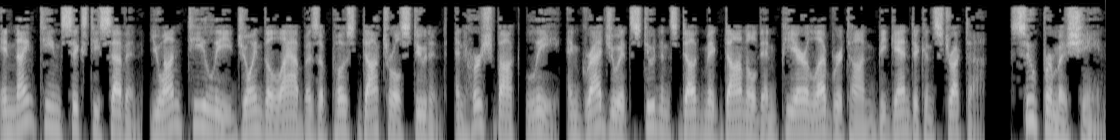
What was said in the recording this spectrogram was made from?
In 1967, Yuan T. Lee joined the lab as a postdoctoral student, and Herschbach, Lee, and graduate students Doug MacDonald and Pierre Lebreton began to construct a supermachine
